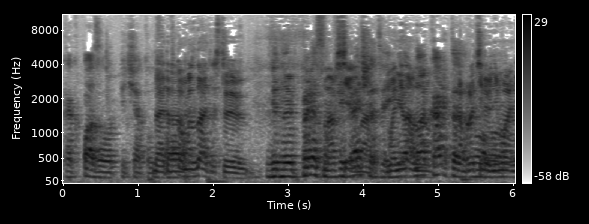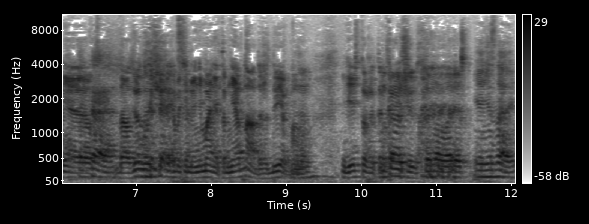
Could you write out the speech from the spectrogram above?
как пазл отпечатался. Да, это в том издательстве Видно, и прессом на фигачат, да. Мы одна недавно карта обратили ну, внимание, такая да, в Звездных Империях обратили внимание, там не одна, даже две, по-моему. Здесь тоже Ну, такая. короче, хреновая резко. Я не знаю,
